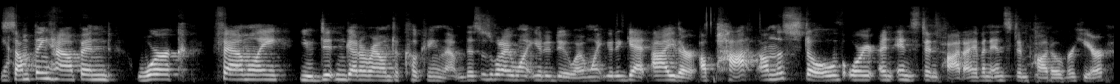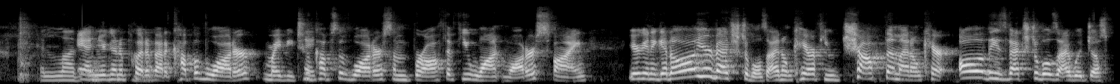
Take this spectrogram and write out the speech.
Yeah. Something happened, work, family, you didn't get around to cooking them. This is what I want you to do. I want you to get either a pot on the stove or an instant pot. I have an instant pot over here. I love it. And you're going to put about a cup of water, maybe two okay. cups of water, some broth if you want. Water's fine. You're going to get all your vegetables. I don't care if you chop them. I don't care. All of these vegetables, I would just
